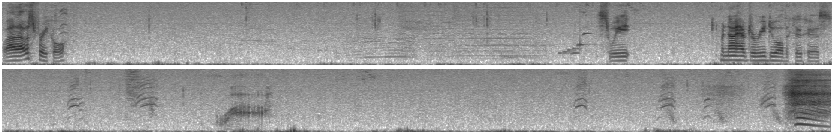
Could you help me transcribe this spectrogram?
Wow, that was pretty cool. Sweet. But now I have to redo all the cuckoos. Wow.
